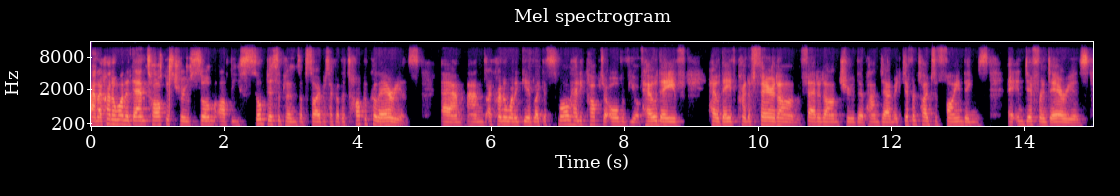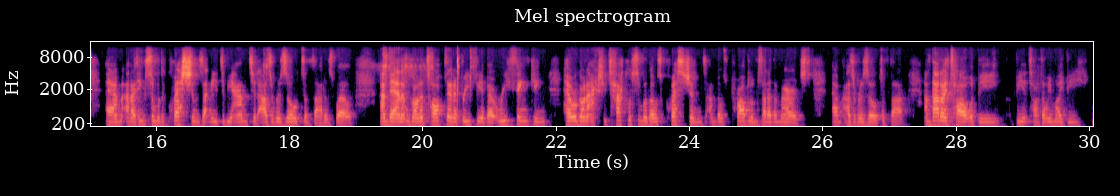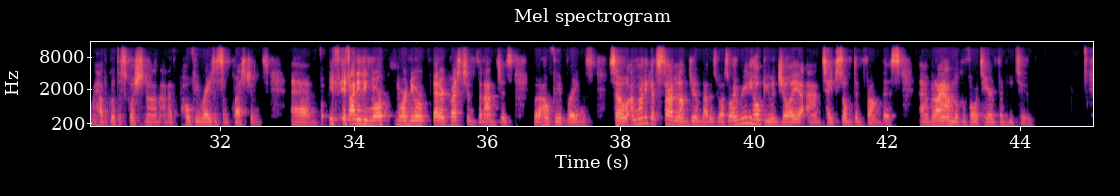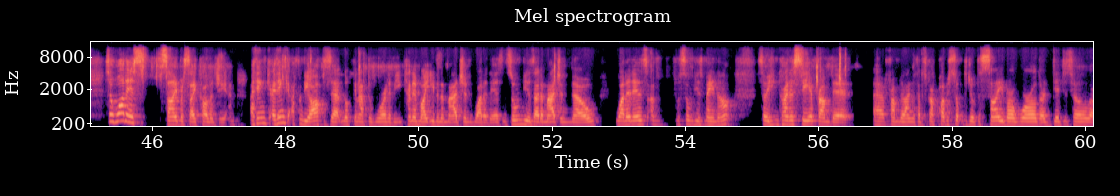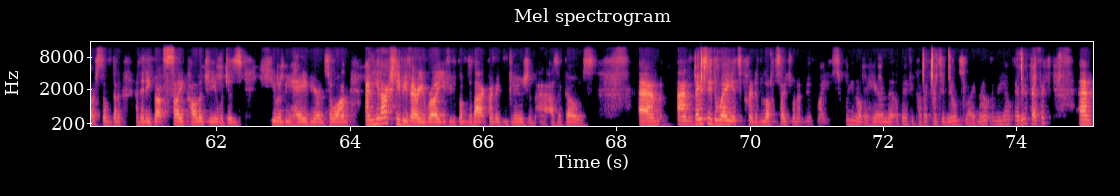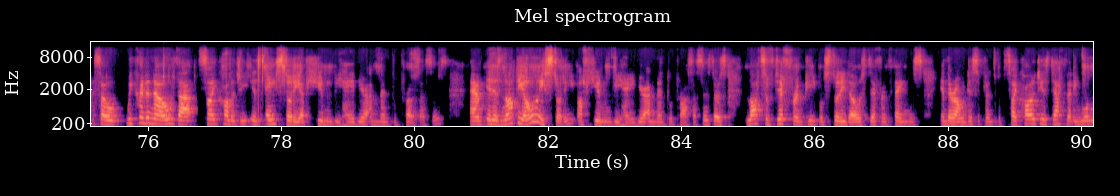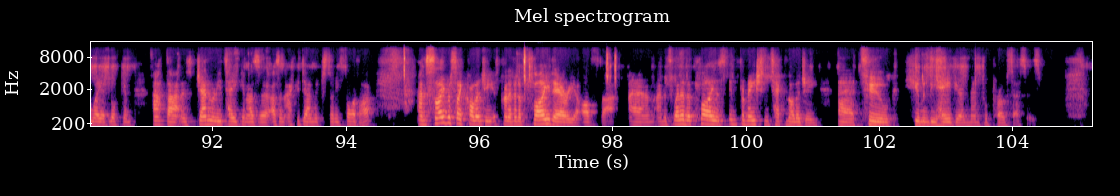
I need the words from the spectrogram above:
And I kind of want to then talk us through some of the subdisciplines of cyberpsychology, the topical areas. Um, and I kind of want to give like a small helicopter overview of how they've how they've kind of fared on, fed it on through the pandemic, different types of findings uh, in different areas. Um, and I think some of the questions that need to be answered as a result of that as well. And then I'm going to talk then briefly about rethinking how we're going to actually tackle some of those questions and those problems that have emerged um, as a result of that. And that I thought would be be a talk that we might be might have a good discussion on, and hopefully raises some questions. Um, if, if anything, more more newer, better questions than answers, but hopefully it brings. So I'm going to get started on doing that as well. So I really hope you enjoy it and take something from this. Um, but I am looking forward to hearing from you too. So what is cyber psychology? And I think I think from the opposite, looking at the word of it, you kind of might even imagine what it is. And some of you, I'd imagine, know what it is, and some of you may not. So you can kind of see it from the uh, from the language that it's got probably something to do with the cyber world or digital or something. And then you've got psychology, which is human behavior and so on. And you'd actually be very right if you come to that kind of conclusion as it goes. Um, and basically the way it's kind of looked, so I just want to move my screen over here a little bit because I can't see my own slide now. There we go, there we go, perfect. Um, so we kind of know that psychology is a study of human behavior and mental processes. Um, it is not the only study of human behavior and mental processes. There's lots of different people study those different things in their own disciplines, but psychology is definitely one way of looking at that and is generally taken as, a, as an academic study for that. And cyber psychology is kind of an applied area of that. Um, and it's when it applies information technology uh, to human behavior and mental processes.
